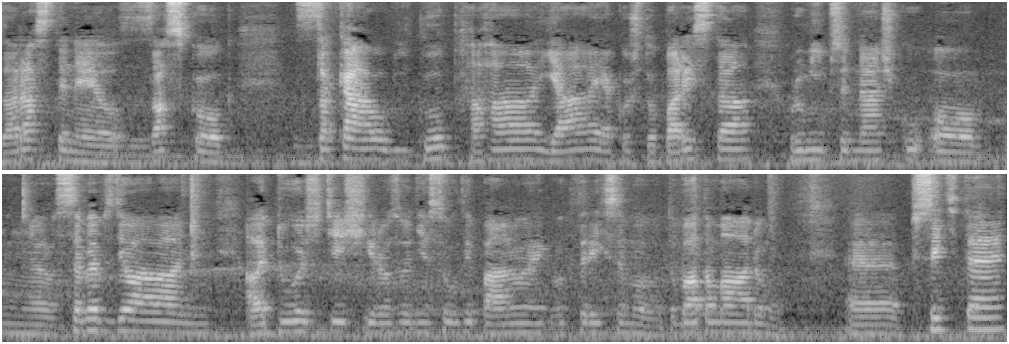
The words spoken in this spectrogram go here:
Zarastenil, Zaskok, za kávový klub, haha, já jakožto barista budu mít přednášku o mm, sebevzdělávání, ale důležitější rozhodně jsou ty pánové, o kterých jsem mluvil. To byla ta malá domů. E, přijďte,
